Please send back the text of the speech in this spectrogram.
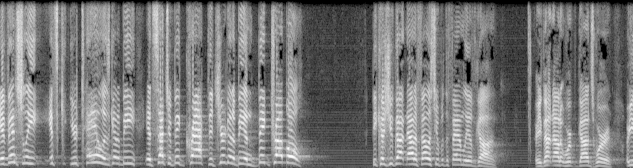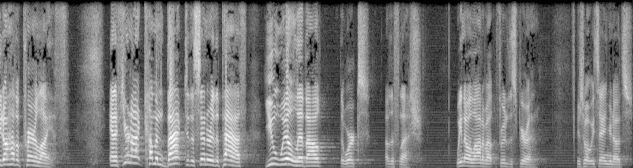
Eventually, it's, your tail is going to be in such a big crack that you're going to be in big trouble because you've gotten out of fellowship with the family of God, or you've gotten out of God's Word, or you don't have a prayer life. And if you're not coming back to the center of the path, you will live out the works of the flesh. We know a lot about the fruit of the Spirit. Here's what we say in your notes.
